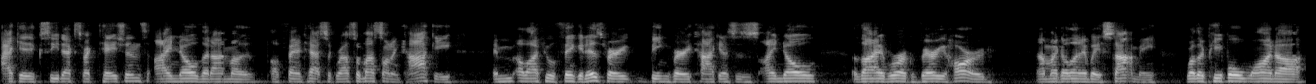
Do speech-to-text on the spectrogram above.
I could exceed expectations. I know that I'm a, a fantastic wrestler. I'm not sounding cocky, and a lot of people think it is very being very cocky. This is I know that I work very hard. I'm not gonna let anybody stop me. Whether people want to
